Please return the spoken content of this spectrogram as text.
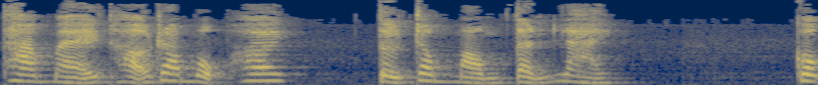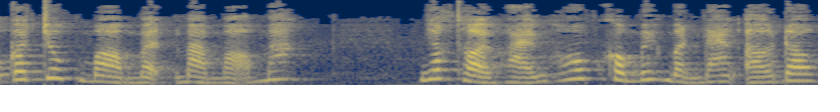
Thang mễ thở ra một hơi từ trong mộng tỉnh lại. Cô có chút mờ mịt mà mở mắt nhất thời hoảng hốt không biết mình đang ở đâu.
